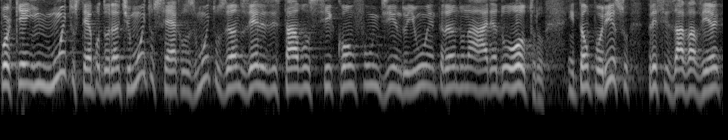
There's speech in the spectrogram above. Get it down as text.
porque em muitos tempos, durante muitos séculos, muitos anos, eles estavam se confundindo e um entrando na área do outro. Então, por isso, precisava haver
